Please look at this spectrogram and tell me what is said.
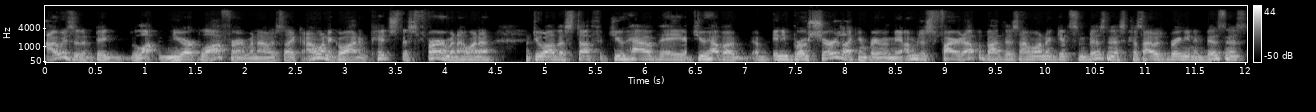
I was at a big New York law firm and I was like, I want to go out and pitch this firm and I want to do all this stuff. Do you have a, do you have a, a any brochures I can bring with me? I'm just fired up about this. I want to get some business because I was bringing in business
